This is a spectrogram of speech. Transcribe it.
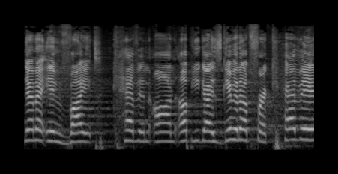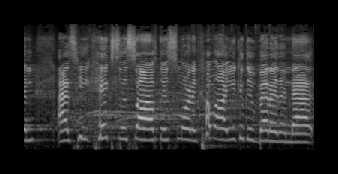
gonna invite Kevin on up. You guys give it up for Kevin as he kicks us off this morning. Come on, you can do better than that.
